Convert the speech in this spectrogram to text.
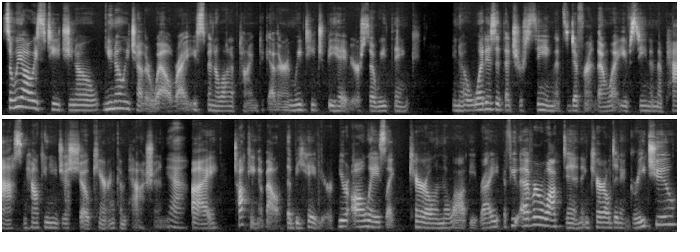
So we always teach, you know, you know each other well, right? You spend a lot of time together and we teach behavior. So we think, you know, what is it that you're seeing that's different than what you've seen in the past? And how can you just show care and compassion Yeah. by talking about the behavior? You're always like Carol in the lobby, right? If you ever walked in and Carol didn't greet you,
